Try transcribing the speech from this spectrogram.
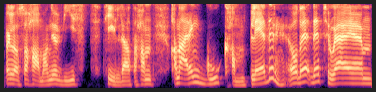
Og så har man jo vist tidligere at han, han er en god kampleder, og det, det tror jeg um,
